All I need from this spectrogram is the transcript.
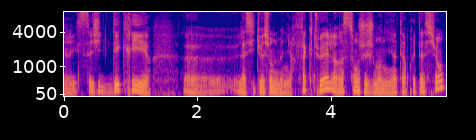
il s'agit d'écrire euh, la situation de manière factuelle, hein, sans jugement ni interprétation.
